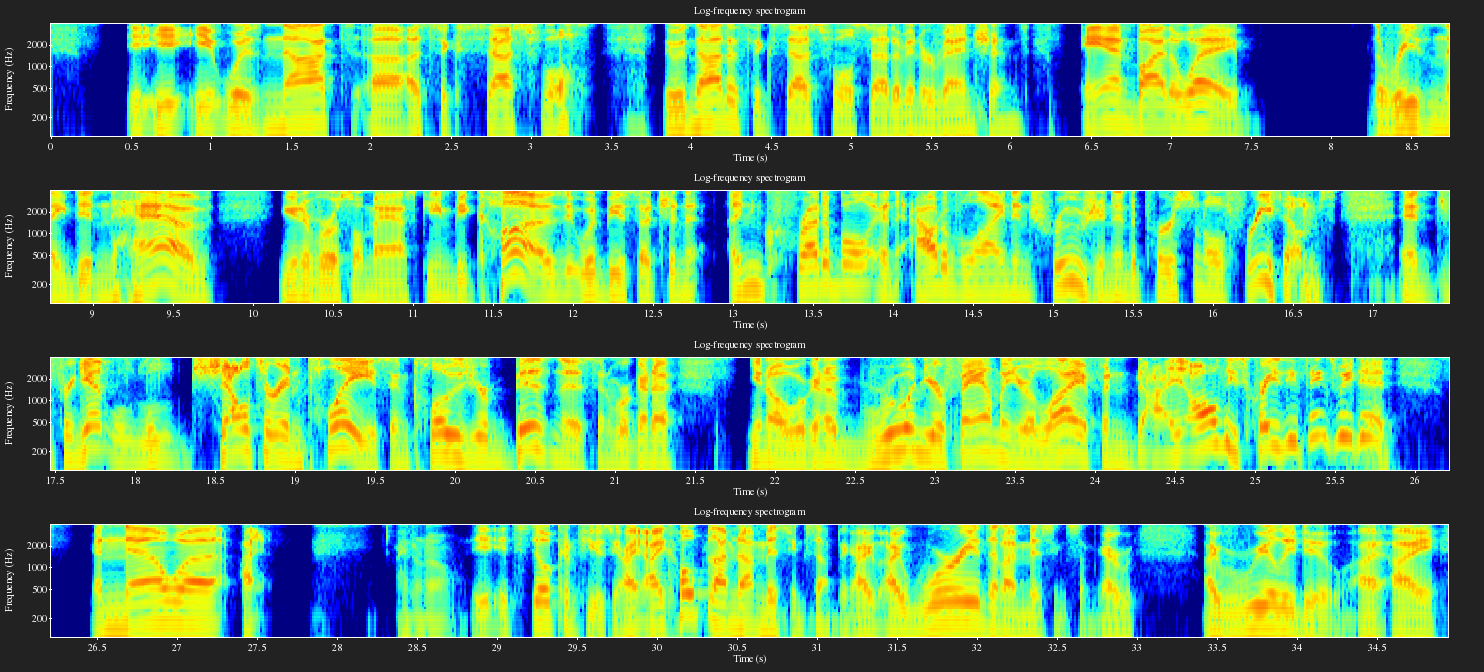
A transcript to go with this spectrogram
it, it was not uh, a successful, it was not a successful set of interventions. And by the way, the reason they didn't have universal masking because it would be such an incredible and out of line intrusion into personal freedoms. And forget shelter in place and close your business and we're going to you know we're going to ruin your family and your life and all these crazy things we did. And now uh, i i don't know. It, it's still confusing. I, I, hope i'm not missing something. I, I worry that i'm missing something. I i really do. I i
